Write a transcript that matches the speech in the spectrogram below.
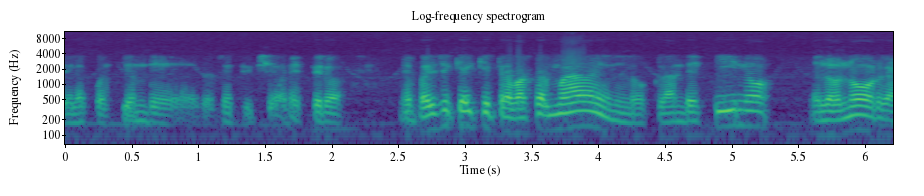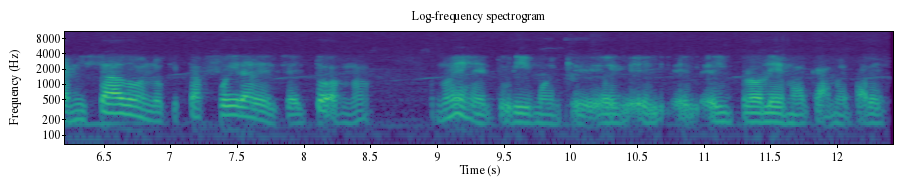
la, cuestión de las restricciones, pero me parece que hay que trabajar más en lo clandestino, en lo no organizado, en lo que está fuera del sector, ¿no? No es el turismo el, que, el problema acá, me parece.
